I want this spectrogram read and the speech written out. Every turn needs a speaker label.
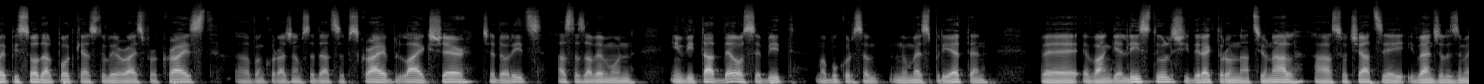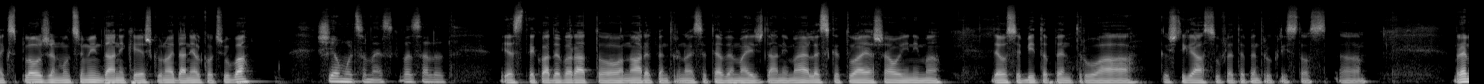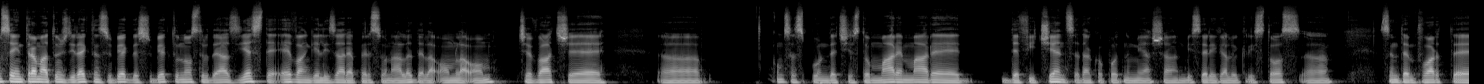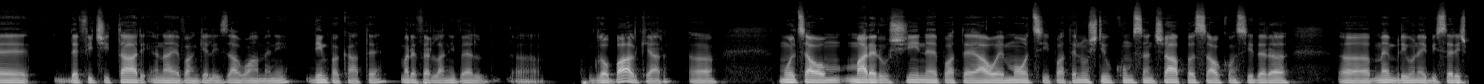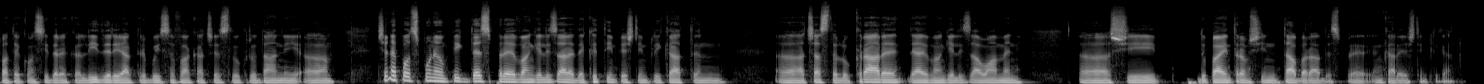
Speaker 1: nou episod al podcastului Rise for Christ. Uh, vă încurajăm să dați subscribe, like, share, ce doriți. Astăzi avem un invitat deosebit, mă bucur să-l numesc prieten, pe evanghelistul și directorul național a Asociației Evangelism Explosion. Mulțumim, Dani, că ești cu noi, Daniel Cociuba.
Speaker 2: Și eu mulțumesc, vă salut.
Speaker 1: Este cu adevărat o onoare pentru noi să te avem aici, Dani, mai ales că tu ai așa o inimă deosebită pentru a câștiga suflete pentru Hristos. Uh, vrem să intrăm atunci direct în subiect, deci subiectul nostru de azi este evangelizarea personală de la om la om, ceva ce, uh, cum să spun, deci este o mare, mare deficiență, dacă o pot numi așa, în Biserica lui Hristos. Uh, suntem foarte deficitari în a evangeliza oamenii, din păcate, mă refer la nivel global chiar. Mulți au mare rușine, poate au emoții, poate nu știu cum să înceapă sau consideră uh, membrii unei biserici, poate consideră că liderii ar trebui să facă acest lucru, Dani. Uh, ce ne poți spune un pic despre evangelizare? De cât timp ești implicat în uh, această lucrare de a evangeliza oameni uh, și după aia intrăm și în tabăra despre, în care ești implicat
